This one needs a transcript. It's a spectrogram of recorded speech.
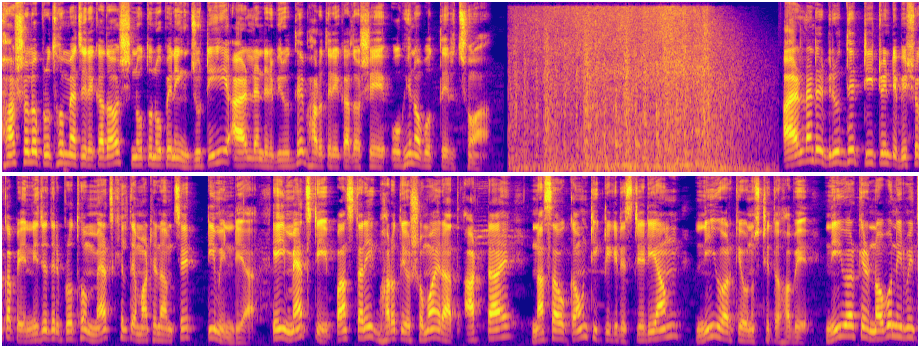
ফাঁস হলো প্রথম ম্যাচের একাদশ, নতুন ওপেনিং জুটি, আয়ারল্যান্ডের বিরুদ্ধে ভারতের একাদশে অভিনবত্বের ছোঁয়া। আয়ারল্যান্ডের বিরুদ্ধে টি টোয়েন্টি বিশ্বকাপে নিজেদের প্রথম ম্যাচ খেলতে মাঠে নামছে টিম ইন্ডিয়া। এই ম্যাচটি পাঁচ তারিখ ভারতীয় সময় রাত আটটায় Nassau County cricket stadium New ইয়র্কে অনুষ্ঠিত হবে। নিউ ইয়র্কের নবনির্মিত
